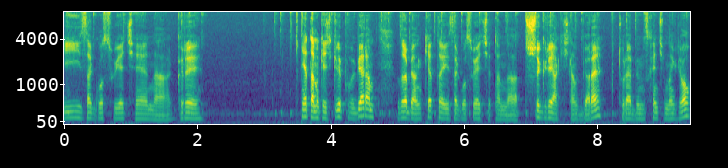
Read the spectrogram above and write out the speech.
i zagłosujecie na gry. Ja tam jakieś gry powybieram, zrobię ankietę i zagłosujecie tam na trzy gry jakieś tam wybiorę, które bym z chęcią nagrywał.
